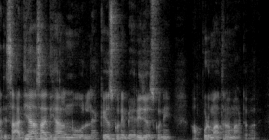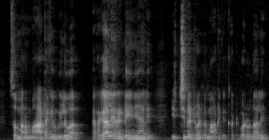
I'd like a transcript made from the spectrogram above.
అది సాధ్య అసాధ్యాలను నువ్వు లెక్కేసుకొని బేరీ చేసుకొని అప్పుడు మాత్రమే మాట ఇవ్వాలి. సో మన మాటకి విలువ పెరగాలి అని అంటే ఏం చేయాలి? ఇచ్చినటువంటి మాటకి కట్టుబడి ఉండాలి.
